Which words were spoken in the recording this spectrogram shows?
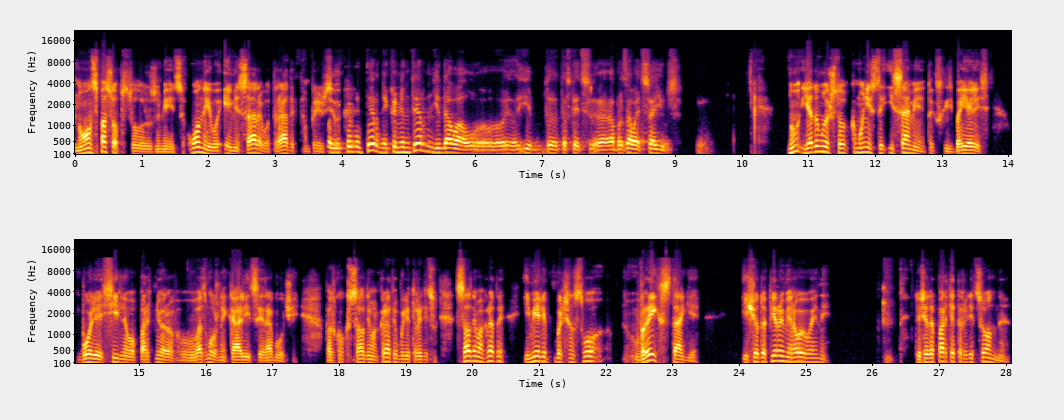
Но он способствовал, разумеется. Он и его эмиссары, вот Радок там прежде всего. Коминтерн, и Коминтерн не давал э, им, так сказать, образовать союз. Ну, я думаю, что коммунисты и сами, так сказать, боялись более сильного партнера в возможной коалиции рабочей, поскольку социал-демократы были традиционно. Социал-демократы имели большинство в Рейхстаге еще до Первой мировой войны. То есть это партия традиционная.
